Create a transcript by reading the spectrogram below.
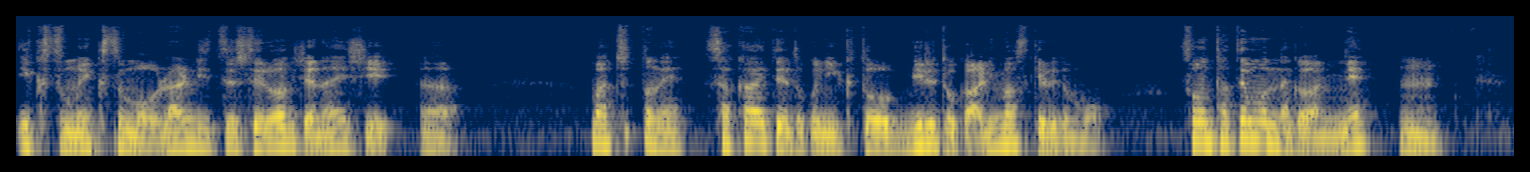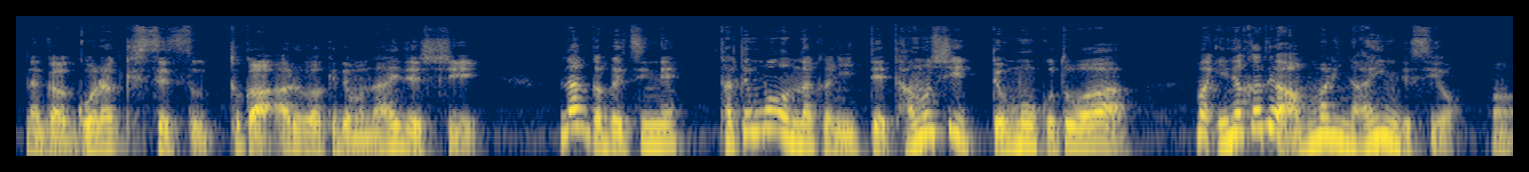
いくつもいくつも乱立してるわけじゃないし。うん。まあちょっとね栄えてるとこに行くとビルとかありますけれどもその建物の中にねうん。なんか娯楽施設とかあるわけでもないですしなんか別にね建物の中に行って楽しいって思うことはまあ田舎ではあんまりないんですよ、うん、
